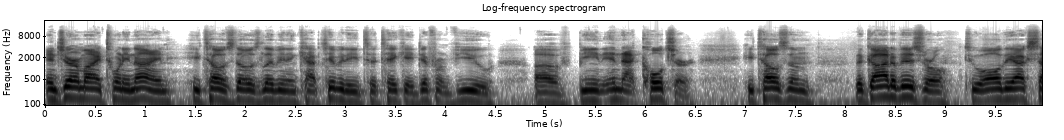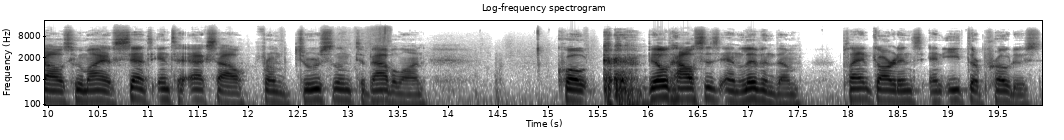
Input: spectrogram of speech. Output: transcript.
in Jeremiah 29, he tells those living in captivity to take a different view of being in that culture. He tells them, The God of Israel, to all the exiles whom I have sent into exile from Jerusalem to Babylon, quote, build houses and live in them, plant gardens and eat their produce,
